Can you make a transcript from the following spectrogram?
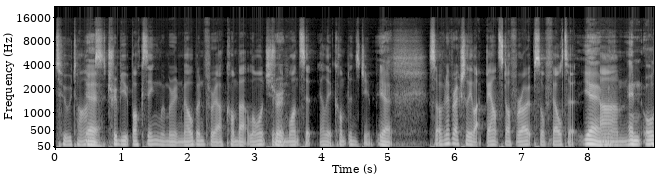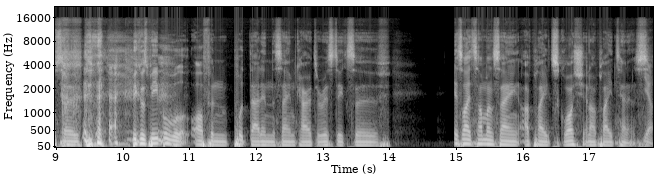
two times. Yeah. Tribute boxing when we were in Melbourne for our combat launch, True. and then once at Elliot Compton's gym. Yeah, So I've never actually like bounced off ropes or felt it. yeah, Um, and also because people will often put that in the same characteristics of. It's like someone saying, "I played squash and I played tennis." Yeah,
